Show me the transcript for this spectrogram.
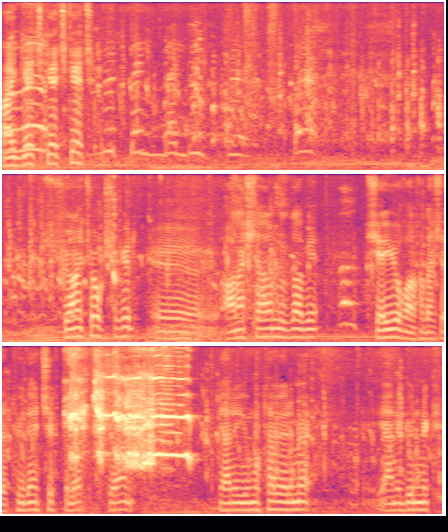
Hay geç geç geç. ben ben dur. Şu an çok şükür e, anaçlarımızda bir şey yok arkadaşlar. Tüyden çıktılar. Şu an yani yumurta verimi yani günlük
